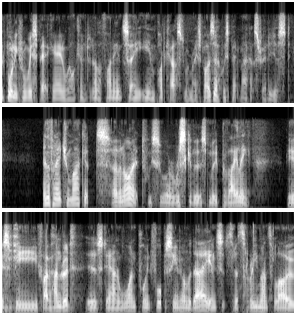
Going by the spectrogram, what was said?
Good morning from Westpac and welcome to another Finance AM podcast. I'm Imre Speizer, Westpac Market Strategist. In the financial markets overnight, we saw a risk-averse mood prevailing. The S&P 500 is down 1.4% on the day and sits at a three-month low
